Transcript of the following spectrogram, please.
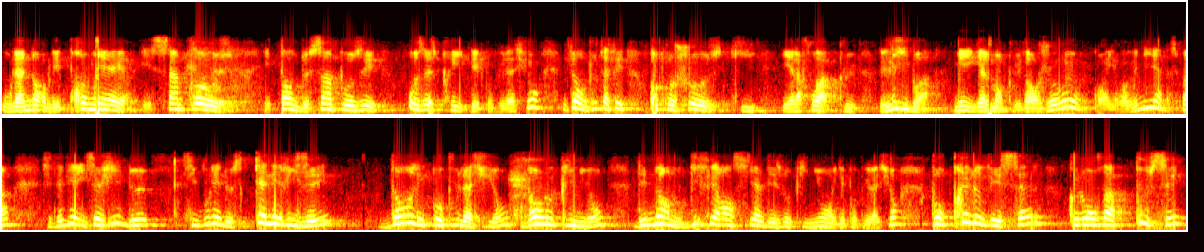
où la norme est première et s'impose et tente de s'imposer aux esprits des populations, nous sommes tout à fait autre chose qui est à la fois plus libre, mais également plus dangereux, on pourra y revenir, n'est-ce pas? C'est-à-dire, il s'agit de, si vous voulez, de scanneriser dans les populations, dans l'opinion, des normes différentielles des opinions et des populations pour prélever celles que l'on va pousser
